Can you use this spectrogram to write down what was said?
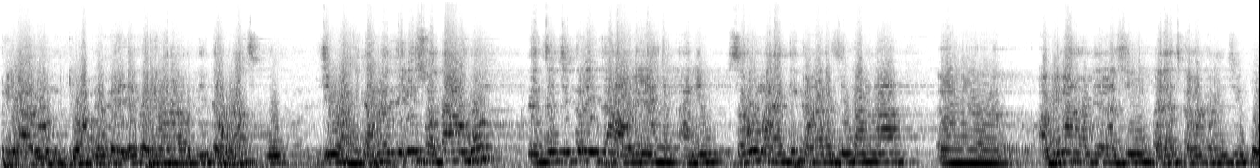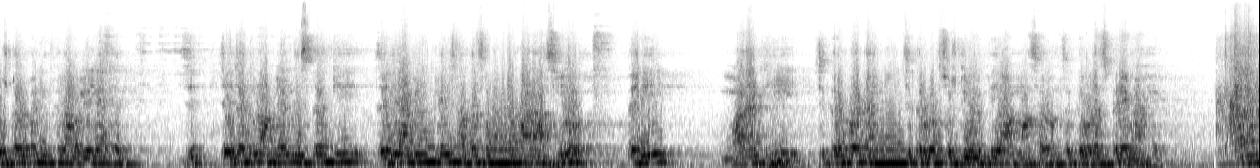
प्रिया अरुण किंवा आपल्या बेर्डे परिवारावरती तेवढाच खूप जीव आहे. त्यामुळे त्यांनी स्वतःहून त्यांचं चित्र इथं लावलेले आहे. आणि सर्व मराठी कला रसिकांना अभिमान वाटेल अशी बऱ्याच कलाकारांची पोस्टर पण इथे लावलेले आहेत. ज्याच्यातून आपल्याला दिसतं की जरी आम्ही इकडे साधा समुद्रपार असलो तरी मराठी चित्रपट आणि चित्रपट सृष्टीवरती आम्हा सर्वांचं तेवढंच प्रेम आहे. कारण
